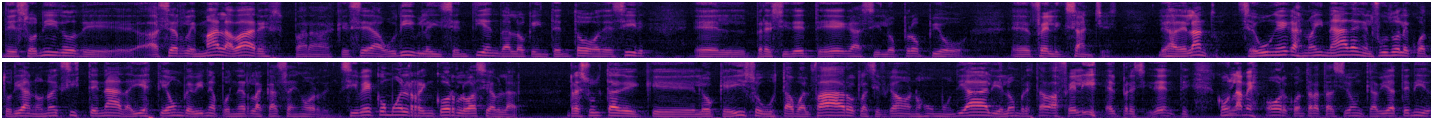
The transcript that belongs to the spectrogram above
de sonido, de hacerle malabares para que sea audible y se entienda lo que intentó decir el presidente Egas y lo propio eh, Félix Sánchez. Les adelanto, según Egas no hay nada en el fútbol ecuatoriano, no existe nada y este hombre viene a poner la casa en orden. Si ve cómo el rencor lo hace hablar, resulta de que lo que hizo Gustavo Alfaro, clasificándonos un mundial y el hombre estaba feliz, el presidente, con la mejor contratación que había tenido.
